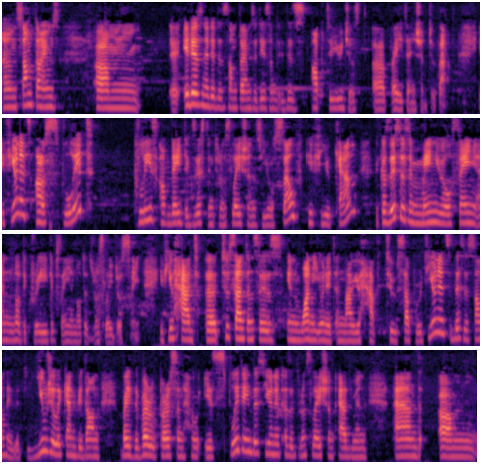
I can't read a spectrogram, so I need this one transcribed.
And sometimes um, it is needed and sometimes it isn't. It is up to you. Just uh, pay attention to that. If units are split, please update existing translations yourself if you can, because this is a manual thing and not a creative thing and not a translator's thing. If you had uh, two sentences in one unit and now you have two separate units, this is something that usually can be done by the very person who is splitting this unit as a translation admin. And um,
